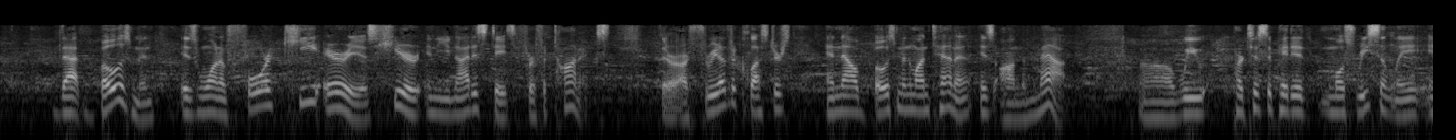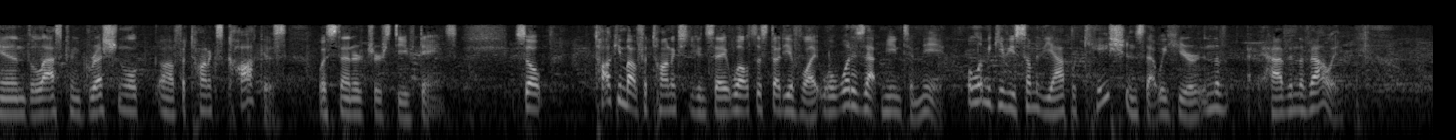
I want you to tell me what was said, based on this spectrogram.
that Bozeman is one of four key areas here in the United States for photonics. There are three other clusters, and now Bozeman, Montana is on the map. Uh, we participated most recently in the last Congressional uh, Photonics Caucus with Senator Steve Daines. So, talking about photonics, you can say, well, it's the study of light. Well, what does that mean to me? Well, let me give you some of the applications that we hear in the have in the valley.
